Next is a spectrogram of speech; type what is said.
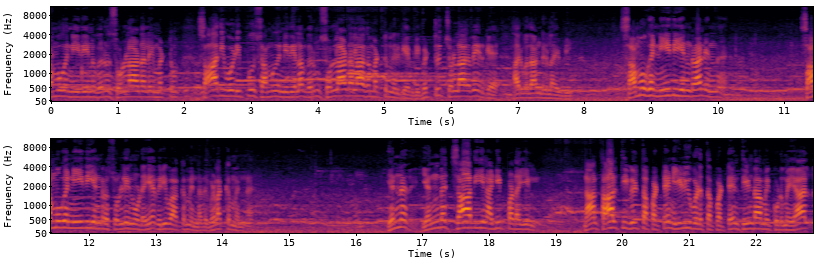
சமூக நீதின்னு வெறும் சொல்லாடலை மட்டும் சாதி ஒழிப்பு சமூக நீதியெல்லாம் வெறும் சொல்லாடலாக மட்டும் இருக்கே இப்படி வெற்று சொல்லாகவே இருக்கே. அறுபது ஆண்டுகளாக இப்படி சமூக நீதி என்றால் என்ன? சமூக நீதி என்ற சொல்லினுடைய விரிவாக்கம் என்னது? விளக்கம் என்ன? என்னது? எந்த சாதியின் அடிப்படையில் நான் தாழ்த்தி வீழ்த்தப்பட்டேன் இழிவுபடுத்தப்பட்டேன் தீண்டாமை கொடுமையால்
